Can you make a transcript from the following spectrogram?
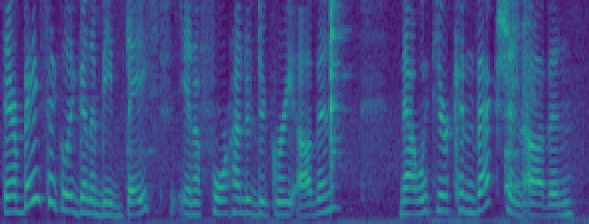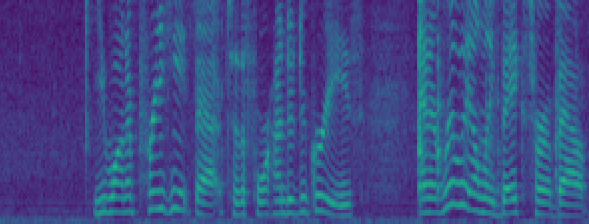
They're basically going to be baked in a 400 degree oven. Now, with your convection oven, you want to preheat that to the 400 degrees, and it really only bakes for about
